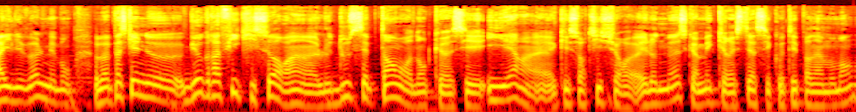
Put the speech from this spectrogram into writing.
high level. Mais bon, Euh, bah, parce qu'il y a une biographie qui sort hein, le 12 septembre, donc euh, c'est hier, euh, qui est sortie sur Elon Musk, un mec qui est resté à ses côtés pendant un moment.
